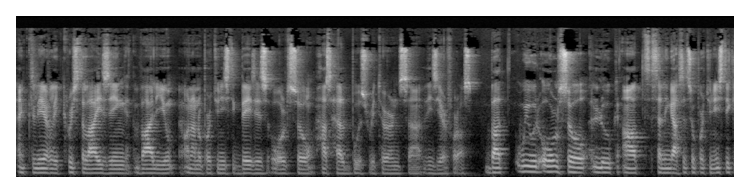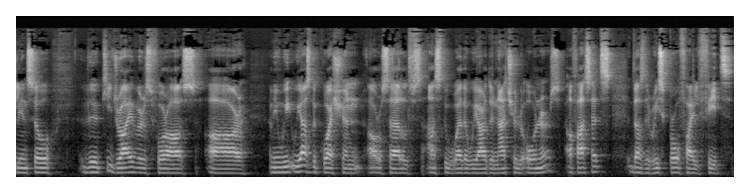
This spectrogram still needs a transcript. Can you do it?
And clearly, crystallizing value on an opportunistic basis also has helped boost returns uh, this year for us. But we would also look at selling assets opportunistically. And so the key drivers for us are I mean, we, we ask the question ourselves as to whether we are the natural owners of assets. Does the risk profile fit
